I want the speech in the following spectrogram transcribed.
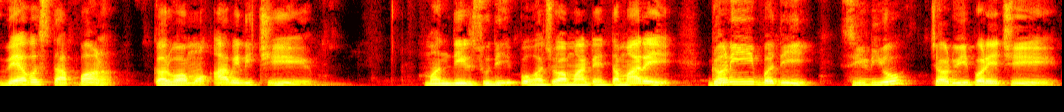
વ્યવસ્થા પણ કરવામાં આવેલી છે. મંદિર સુધી પહોંચવા માટે તમારે ઘણી બધી સીડીઓ ચડવી પડે છે.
